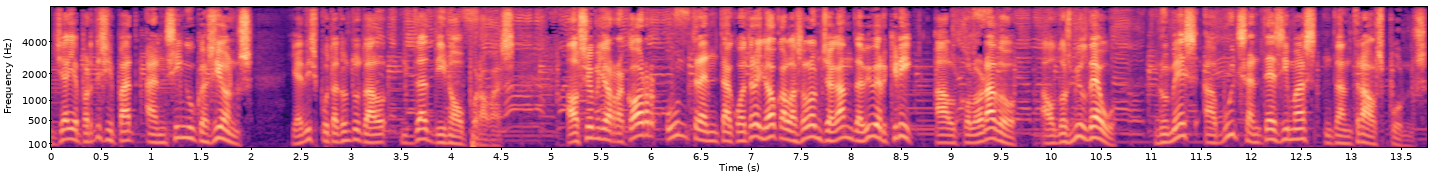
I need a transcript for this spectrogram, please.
ja hi ha participat en cinc ocasions i ha disputat un total de 19 proves. El seu millor record, un 34è lloc a l'eslàlom gegant de Beaver Creek, al Colorado, el 2010, només a 8 centèsimes d'entrar als punts.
